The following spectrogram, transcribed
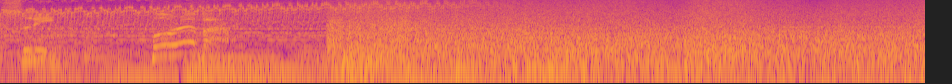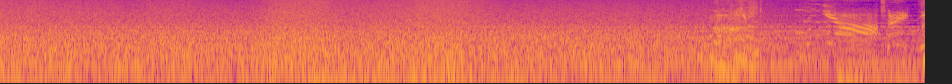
Sleep forever. Take this! Oh,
